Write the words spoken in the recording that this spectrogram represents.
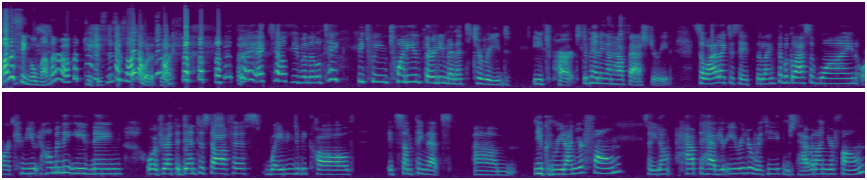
I'm a single mother. I've got two businesses. I know what it's like. I, I tell people it'll take between 20 and 30 minutes to read each part, depending on how fast you read. So I like to say it's the length of a glass of wine or a commute home in the evening, or if you're at the dentist office waiting to be called, it's something that's um, you can read on your phone. So you don't have to have your e-reader with you. You can just have it on your phone.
